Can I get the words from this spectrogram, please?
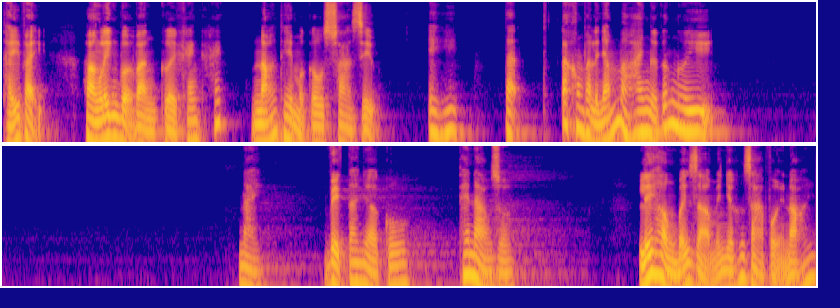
Thấy vậy Hoàng Linh vội vàng cười khanh khách Nói thêm một câu xoa dịu. Ê ta, ta không phải là nhắm vào hai người các ngươi Này Việc ta nhờ cô Thế nào rồi? Lý Hồng bấy giờ mới nhớ ra vội nói.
